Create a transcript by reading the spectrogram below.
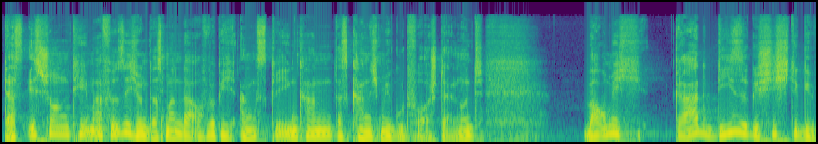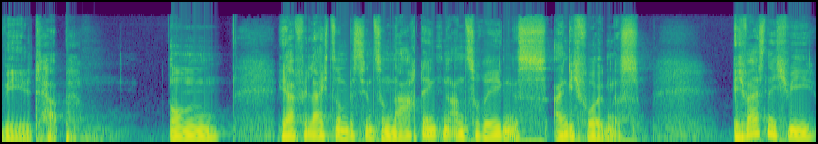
das ist schon ein Thema für sich und dass man da auch wirklich Angst kriegen kann, das kann ich mir gut vorstellen. Und warum ich gerade diese Geschichte gewählt habe, um ja vielleicht so ein bisschen zum Nachdenken anzuregen, ist eigentlich Folgendes. Ich weiß nicht, wie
